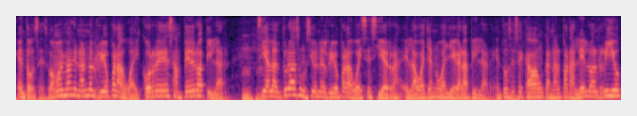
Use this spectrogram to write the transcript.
Entonces, vamos a imaginarnos el río Paraguay, corre de San Pedro a Pilar. Si a la altura de Asunción el río Paraguay se cierra, el agua ya no va a llegar a Pilar. Entonces se cava un canal paralelo al río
